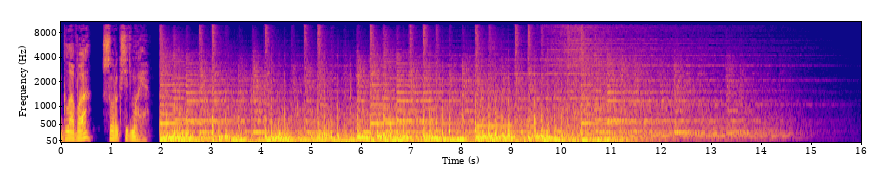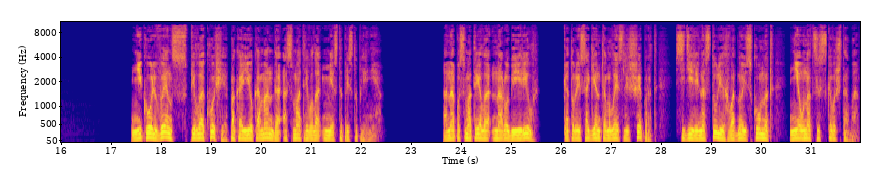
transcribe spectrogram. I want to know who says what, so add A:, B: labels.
A: Глава сорок седьмая Николь Венс пила кофе, пока ее команда осматривала место преступления. Она посмотрела на Робби и Рил, которые с агентом Лесли Шепард сидели на стульях в одной из комнат неонацистского штаба.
